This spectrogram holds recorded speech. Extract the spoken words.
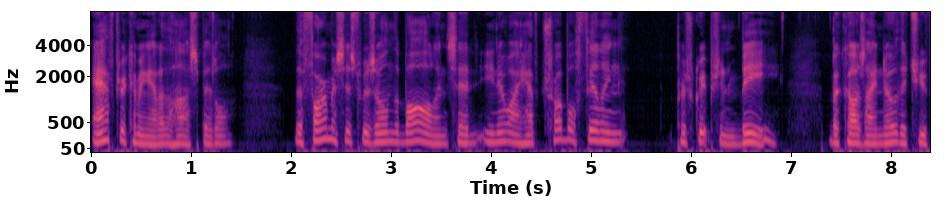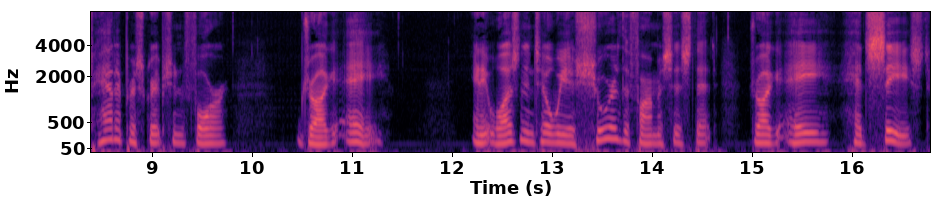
after coming out of the hospital, the pharmacist was on the ball and said, You know, I have trouble filling prescription B because I know that you've had a prescription for drug A. And it wasn't until we assured the pharmacist that drug A had ceased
